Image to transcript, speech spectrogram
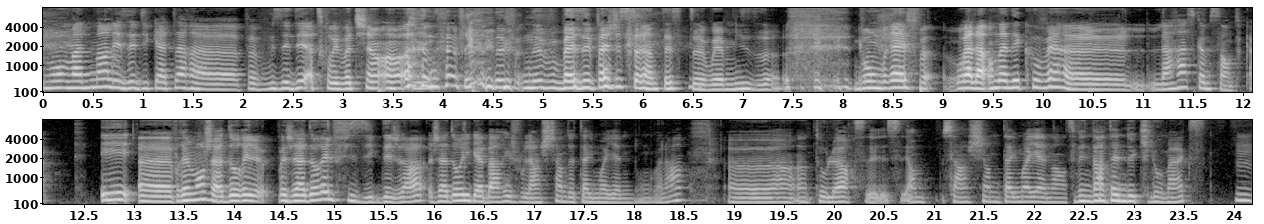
bon, maintenant, les éducateurs euh, peuvent vous aider à trouver votre chien. hein. ne, ne vous basez pas juste sur un test Whammies. Bon, bref, voilà, on a découvert euh, la race comme ça, en tout cas. Et euh, vraiment, j'ai adoré, j'ai adoré le physique déjà. J'ai adoré le gabarit. Je voulais un chien de taille moyenne. Donc voilà. Euh, un, un toller, c'est c'est un, c'est un chien de taille moyenne. hein. Ça fait une vingtaine de kilos max. Mm.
